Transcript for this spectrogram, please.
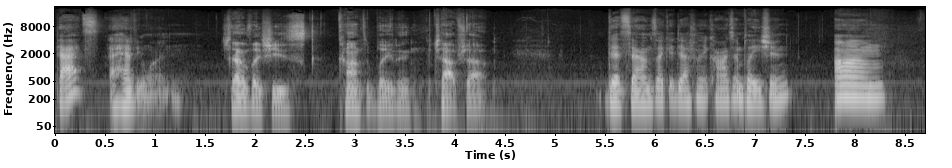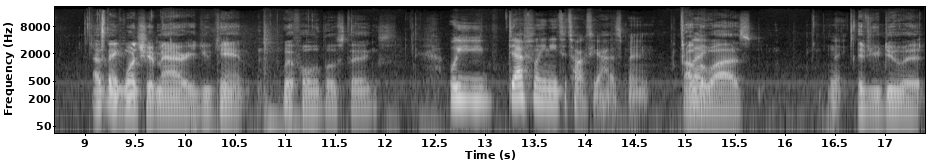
That's a heavy one. Sounds like she's contemplating chop shop. That sounds like a definite contemplation. Um, I think once you're married, you can't withhold those things. well, you definitely need to talk to your husband. Otherwise, Like- if you do it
